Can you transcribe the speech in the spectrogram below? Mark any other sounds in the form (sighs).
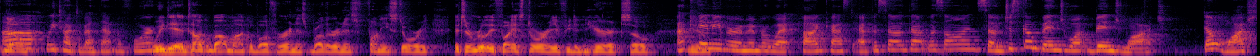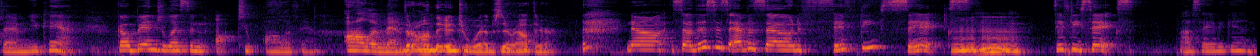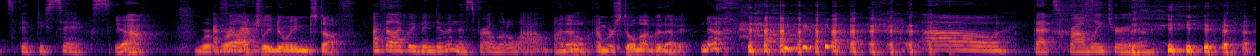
No. Uh, we talked about that before. We did talk about Michael Buffer and his brother and his funny story. It's a really funny story if you didn't hear it. So I can't know. even remember what podcast episode that was on. So just go binge wa- binge watch. Don't watch them. You can't. Go binge listen to all of them. All of them. They're on the interwebs. They're out there. (laughs) No, so this is episode 56. Mm-hmm. 56. I'll say it again. It's 56. Yeah, we're, we're like- actually doing stuff. I feel like we've been doing this for a little while. I know, and we're still not good at it. No. (laughs) oh, that's probably true. (laughs)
